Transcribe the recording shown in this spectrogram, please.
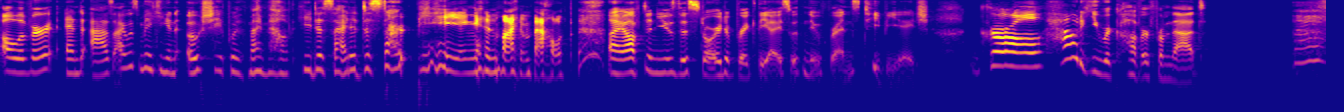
Oliver, and as I was making an O shape with my mouth, he decided to start peeing in my mouth. I often use this story to break the ice with new friends, TBH. Girl, how do you recover from that?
